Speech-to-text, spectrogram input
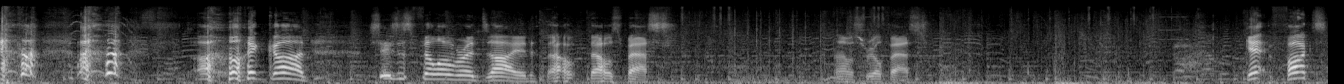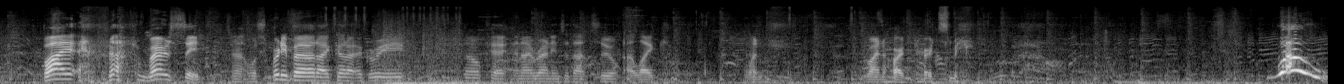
oh my god! She just fell over and died. That, that was fast. That was real fast. Get fucked by Mercy. That was pretty bad, I gotta agree. Okay, and I ran into that too. I like when Reinhardt hurts me. Whoa!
